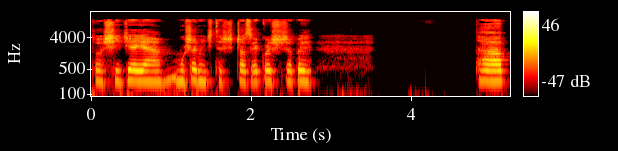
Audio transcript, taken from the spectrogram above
to się dzieje. Muszę mieć też czas jakoś, żeby ta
